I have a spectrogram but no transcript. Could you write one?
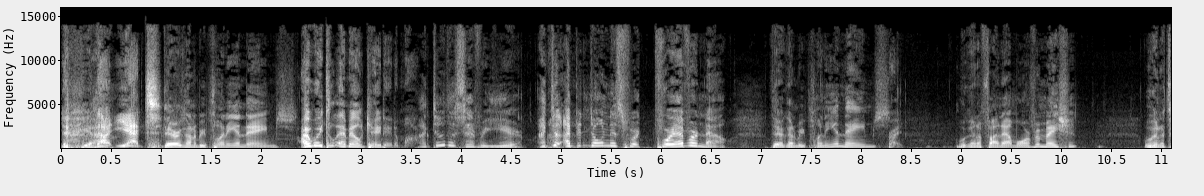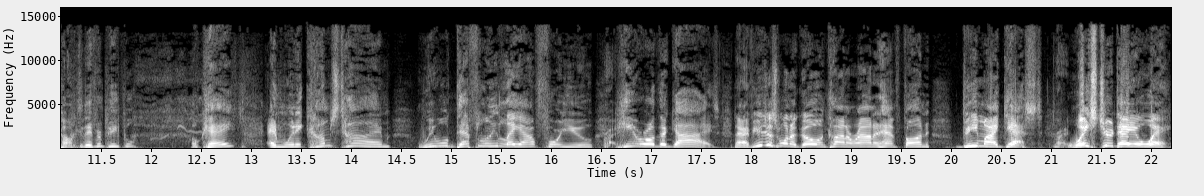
Yeah. Not yet. There are going to be plenty of names. I wait till MLK Day to mock. I do this every year. I do, I've been doing this for forever now. There are going to be plenty of names. Right. We're going to find out more information. We're going to talk to different people. Okay? And when it comes time, we will mm. definitely lay out for you Right. here are the guys. Now, if you just want to go and clown around and have fun, be my guest. Right. Waste your day away.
